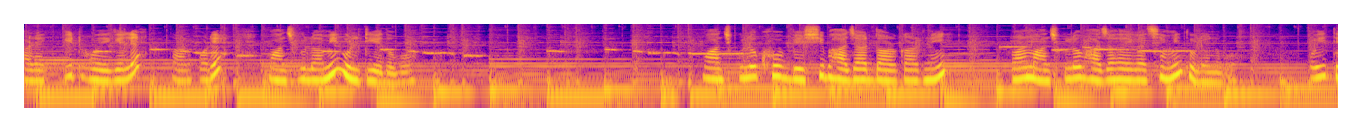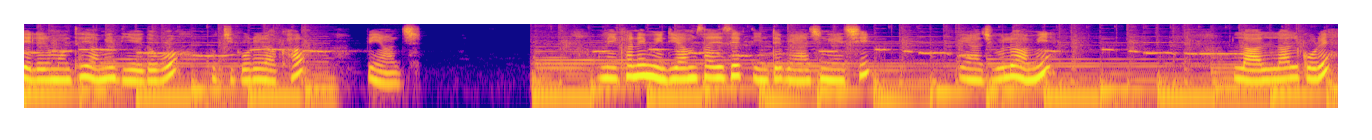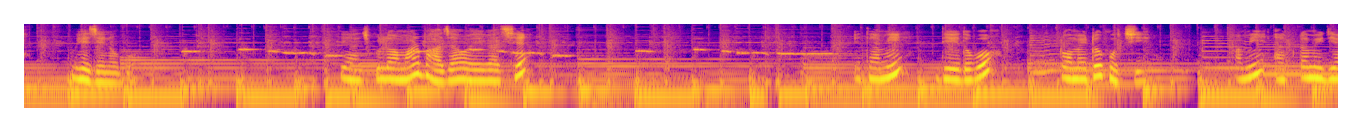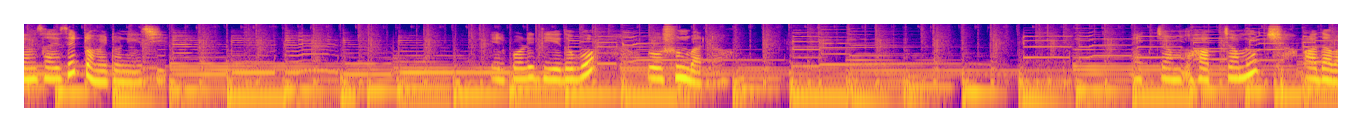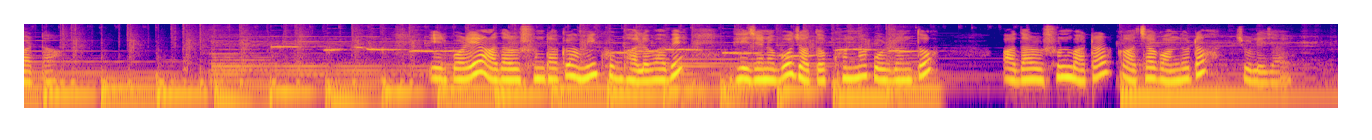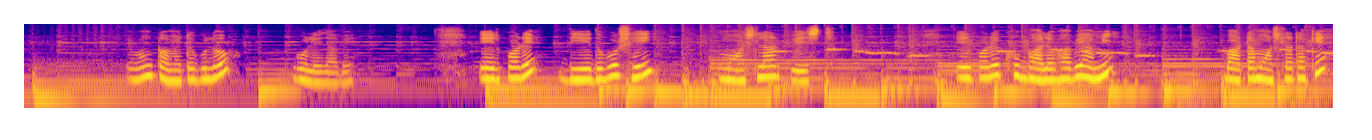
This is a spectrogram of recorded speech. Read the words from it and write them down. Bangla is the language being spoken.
আর এক পিট হয়ে গেলে তারপরে মাছগুলো আমি উল্টিয়ে দেবো। মাছগুলো খুব বেশি ভাজার দরকার নেই। আমার মাছগুলো ভাজা হয়ে গেছে, আমি তুলে নেব। ওই তেলের মধ্যেই আমি দিয়ে দেবো কুচি করে রাখা পেঁয়াজ। আমি এখানে মিডিয়াম সাইজের তিনটে পেঁয়াজ নিয়েছি। পেঁয়াজগুলো আমি লাল লাল করে ভেজে নেব। পেঁয়াজগুলো আমার ভাজা হয়ে গেছে। এতে আমি দিয়ে দেবো টমেটো কুচি। আমি একটা মিডিয়াম সাইজের টমেটো নিয়েছি। এরপরে দিয়ে দেবো রসুন বাটা। এক চাম, হাফ চামচ আদা বাটা। এরপরে আদা রসুনটাকে আমি খুব ভালোভাবে ভেজে নেব যতক্ষণ না পর্যন্ত আদা রসুন বাটার কাঁচা গন্ধটা চলে যায় এবং টমেটোগুলো গলে যাবে। এরপরে দিয়ে দেবো সেই মশলার পেস্ট। এরপরে খুব ভালোভাবে আমি বাটা মশলাটাকে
